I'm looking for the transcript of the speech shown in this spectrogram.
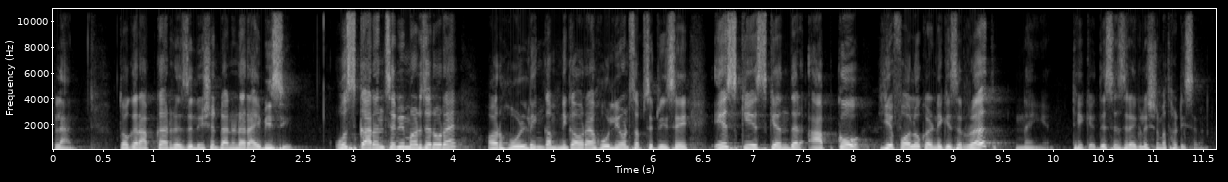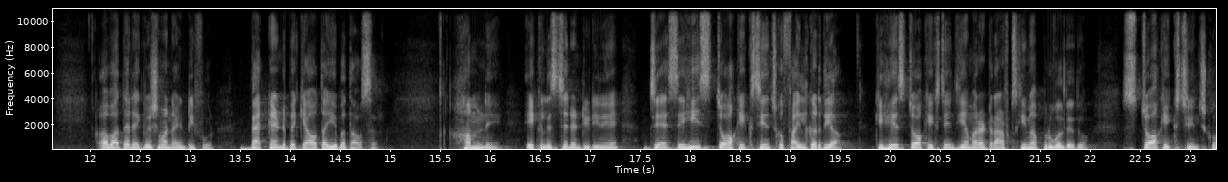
प्लान तो अगर आपका रेजोल्यूशन प्लान अंडर आईबीसी उस कारण से भी मर्जर हो रहा है और होल्डिंग कंपनी का हो रहा है होली ओन सब्सिडरी से, इस केस के अंदर आपको ये फॉलो करने की ज़रूरत नहीं है। ठीक है this is regulation number thirty seven अब आते हैं regulation number ninety four backend पे क्या होता है ये बताओ सर। हमने एक लिस्टेड एंटिटी ने जैसे ही स्टॉक एक्सचेंज को फ़ाइल कर दिया कि, हे स्टॉक एक्सचेंज ये हमारा ड्राफ्ट स्कीम अप्रूवल दे दो। स्टॉक एक्सचेंज को,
